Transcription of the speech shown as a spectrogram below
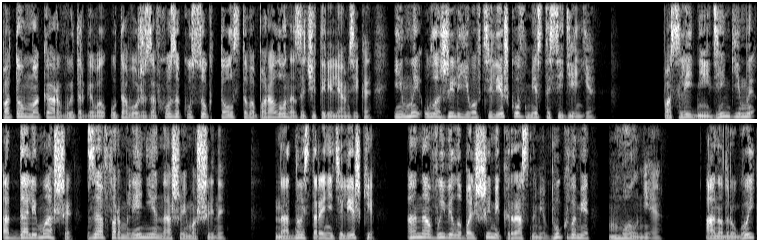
Потом Макар выторговал у того же завхоза кусок толстого поролона за четыре лямзика, и мы уложили его в тележку вместо сиденья. Последние деньги мы отдали Маше за оформление нашей машины. На одной стороне тележки она вывела большими красными буквами «Молния», а на другой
